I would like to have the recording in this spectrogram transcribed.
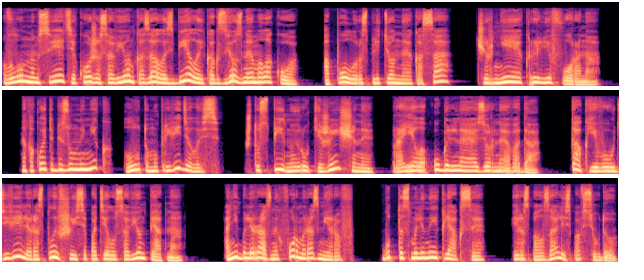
В лунном свете кожа Савьон казалась белой, как звездное молоко, а полурасплетенная коса — чернее крыльев ворона. На какой-то безумный миг Лутому привиделось, что спину и руки женщины проела угольная озерная вода. Так его удивили расплывшиеся по телу Савьон пятна. Они были разных форм и размеров, будто смоляные кляксы, и расползались повсюду.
